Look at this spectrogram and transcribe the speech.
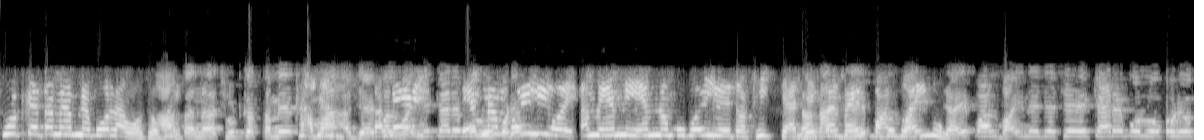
છૂટકે તમે અમને બોલાવો છો હા તો ન છૂટકે તમે જયપાલભાઈ જયપાલભાઈને ક્યારે બોલવું પડે? બોલી હોય અમે એમની એમનો બોલ્યો બોલી હોય તો ઠીક છે. ના ના જયપાલભાઈ જયપાલભાઈ ને જે છે એ ક્યારે બોલવો પડ્યો?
